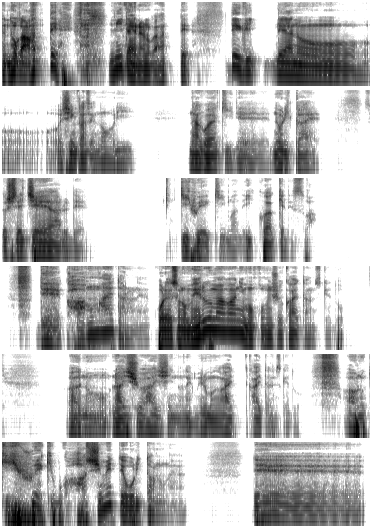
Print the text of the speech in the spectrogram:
な のがあってみたいなのがあって、で、で、あのー、新幹線乗り、名古屋駅で乗り換え、そして JR で岐阜駅まで行くわけですわ。で、考えたらね、これそのメルマガにも今週書いたんですけど、あの、来週配信のね、メルマガ書いたんですけど、あの、岐阜駅僕初めて降りたのね。で、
